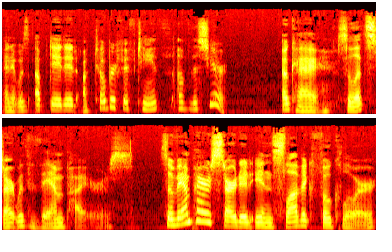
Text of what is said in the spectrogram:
and it was updated October 15th of this year. Okay, so let's start with vampires. So, vampires started in Slavic folklore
